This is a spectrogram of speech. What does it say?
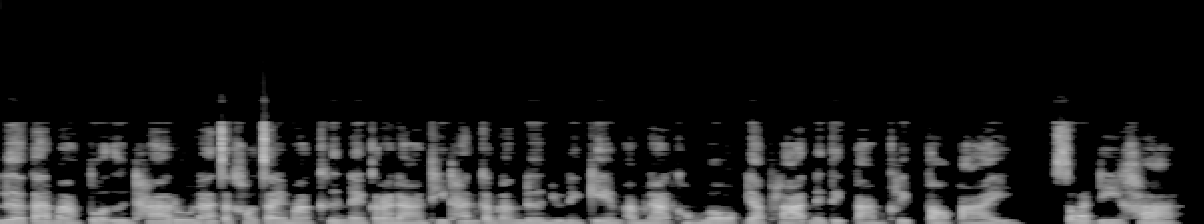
เหลือแต่หมากตัวอื่นถ้ารู้น่าจะเข้าใจมากขึ้นในกระดานที่ท่านกำลังเดินอยู่ในเกมอำนาจของโลก อย่าพลาดในติดตามคลิปต่อไป สวัสดีค่ะ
